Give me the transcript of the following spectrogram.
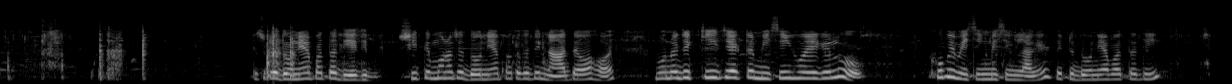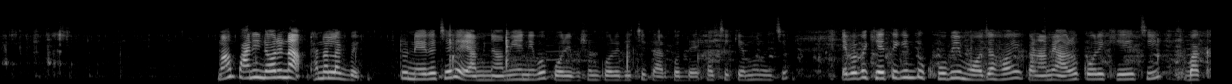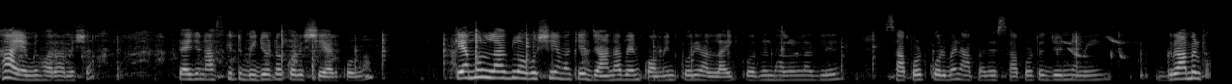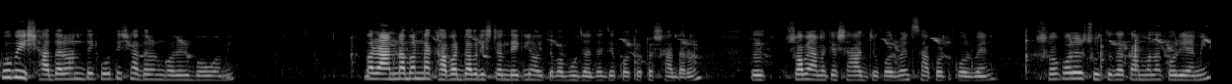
কিছুটা ধনিয়া পাতা দিয়ে দিব। শীতে মনে হচ্ছে ধনিয়া পাতা যদি না দেওয়া হয়, মনে হয় যে কী যে একটা মিসিং হয়ে গেল। খুবই মিসিং মিসিং লাগে। তো একটু ধনিয়া পাতা দিই। মা, পানি নড়ে না, ঠান্ডা লাগবে। একটু নেড়ে ছেড়ে আমি নামিয়ে নেব, পরিবেশন করে দিচ্ছি, তারপর দেখাচ্ছি কেমন হয়েছে। এভাবে খেতে কিন্তু খুবই মজা হয়, কারণ আমি আরও করে খেয়েছি বা খাই আমি হর হামেশা তাই জন্য আজকে একটু ভিডিওটা করে শেয়ার করলাম। কেমন লাগল অবশ্যই আমাকে জানাবেন কমেন্ট করে আর লাইক করবেন। ভালো লাগলে সাপোর্ট করবেন। আপনাদের সাপোর্টের জন্য আমি গ্রামের খুবই সাধারণ থেকে অতি সাধারণ ঘরের বউ আমি। আমার রান্না বান্না খাবার দাবার স্টাইল দেখলে হয়তো বা বোঝা যায় যে কতটা সাধারণ। তো সবাই আমাকে সাহায্য করবেন সাপোর্ট করবেন। সকলের সুস্থতা কামনা করি আমি।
